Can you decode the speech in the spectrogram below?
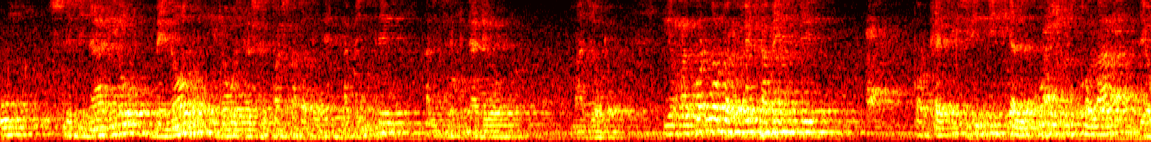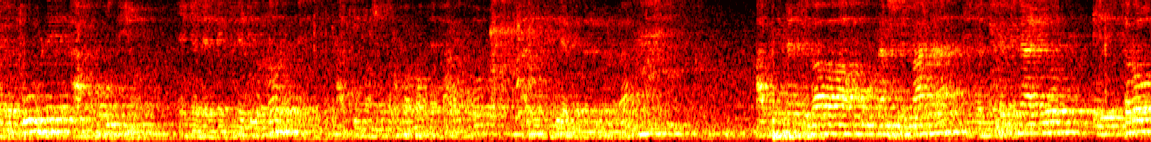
un seminario menor y luego ya se pasaba directamente al seminario mayor. Y recuerdo perfectamente, porque allí se inicia el curso escolar de octubre a junio en el hemisferio norte, Aquí nosotros vamos de marzo a diciembre, ¿verdad? Apenas llevaba una semana en el seminario, entró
